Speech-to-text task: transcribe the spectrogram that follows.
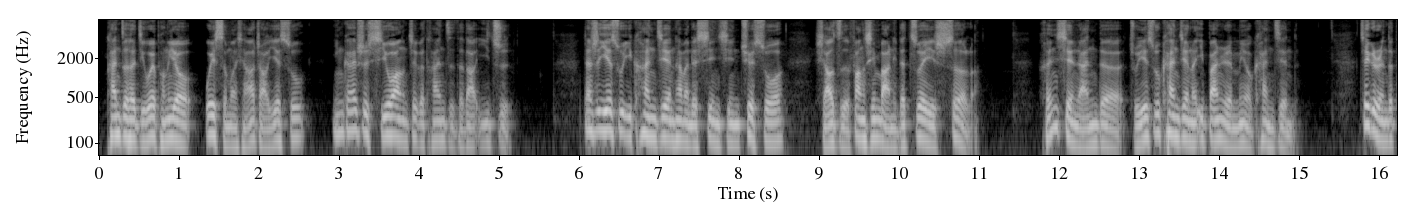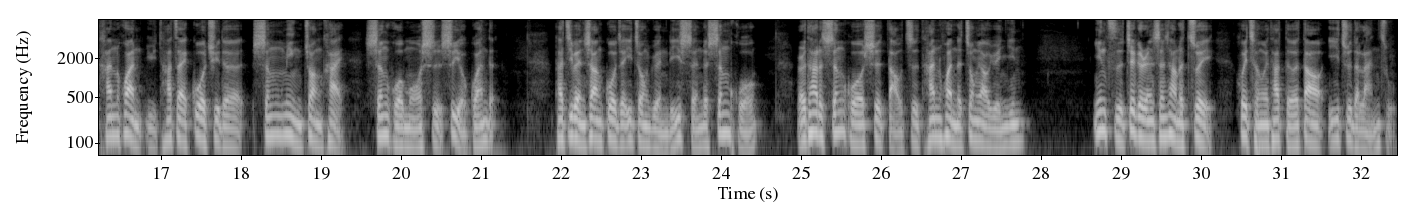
瘫子和几位朋友为什么想要找耶稣？应该是希望这个瘫子得到医治。但是耶稣一看见他们的信心，却说：“小子，放心吧，你的罪赦了。”很显然的，主耶稣看见了一般人没有看见的。这个人的瘫痪与他在过去的生命状态、生活模式是有关的。他基本上过着一种远离神的生活，而他的生活是导致瘫痪的重要原因。因此，这个人身上的罪会成为他得到医治的拦阻。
